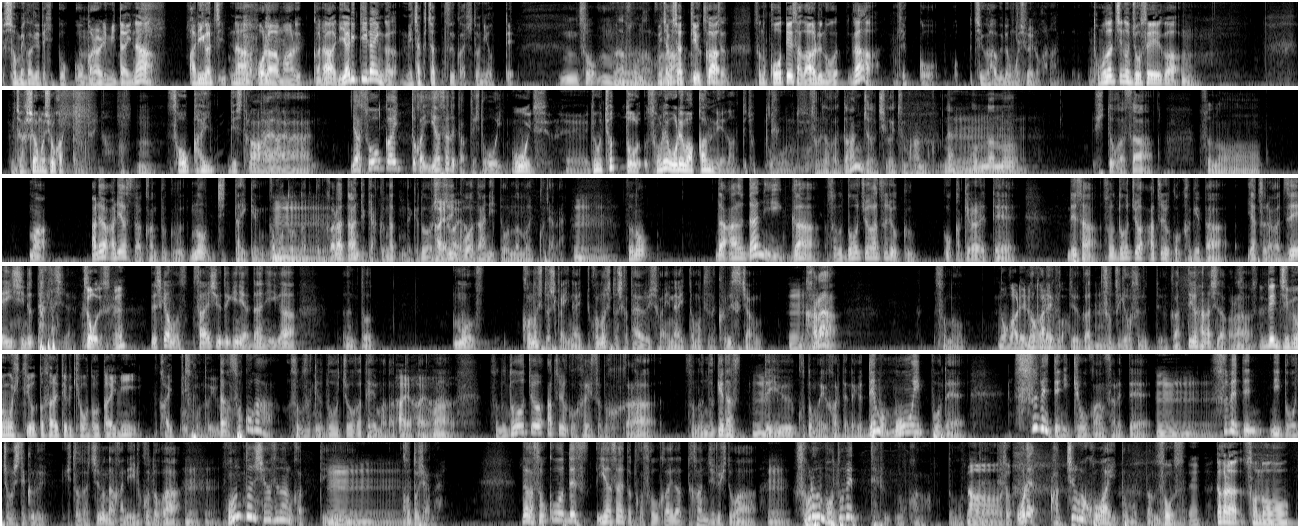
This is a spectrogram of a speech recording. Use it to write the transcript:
正面かけておおからりみたいな、ありがちなホラーもあるからリアリティラインがめちゃくちゃっつうか人によって。うんそう、うんあそうなのめちゃくちゃっていうかその高低差があるのが結構ちぐはぐで面白いのかな友達の女性がん。めちゃくちゃ面白かったみたいな、うん。爽快でしたみたいな、あはいはいはいはい。いや爽快とか癒されたって人多い多いですよね。でもちょっとそれ俺わかんねえなってちょっと思うんですよ。それだから男女の違いっていうのもあんのかもね。ん。女の人がさそのまああれはアリアスター監督の実体験が元になってるから男女逆になってんだけど主人公はダニーって女の子じゃない。そのだあのダニーがその同調圧力をかけられてでさその同調圧力をかけたやつらが全員死ぬって話じゃない？そうですね。でしかも最終的にはダニーが、うん、ともうこの人しかいないってこの人しか頼る人がいないと思ってたクリスチャンうん。から、その逃れる逃れるっていうか、卒業するっていうかっていう話だから。ですね。で自分を必要とされてる共同体に帰っていくというか。だからそこがそのさっきの同調がテーマだったはいからはいはい。はその同調圧力をかけてたとこからその抜け出すっていうことも描かれてるんだけど、でももう一方で全てに共感されていうんうん。全てに同調してくる人たちの中にいることがうんうん。本当に幸せなのかってうんうんういうん。ことじゃない。だからそこです癒されたとか爽快だって感じる人はうん。それを求めてるのかなと思って。あーそう。俺あっちの方が怖いと思ったんだよそうですね。だからその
